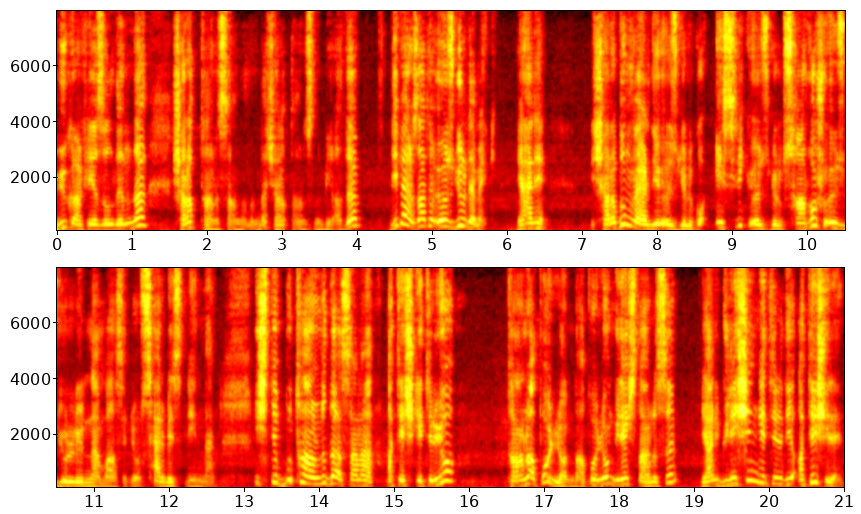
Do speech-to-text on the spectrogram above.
Büyük harfle yazıldığında şarap tanrısı anlamında. Şarap tanrısının bir adı. Liber zaten özgür demek. Yani şarabın verdiği özgürlük, o esrik özgürlük, sarhoş özgürlüğünden bahsediyor, serbestliğinden. İşte bu tanrı da sana ateş getiriyor. Tanrı Apollon da. Apollon güneş tanrısı. Yani güneşin getirdiği ateş ile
